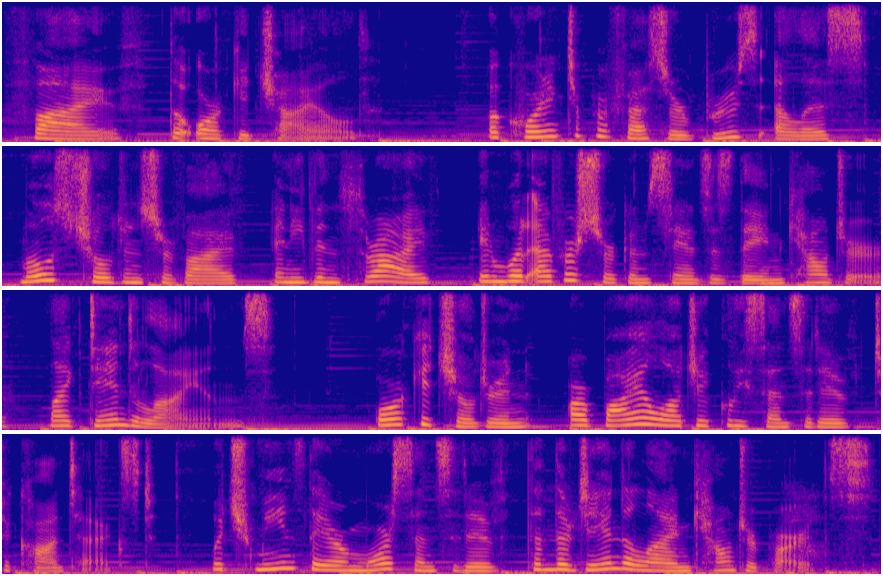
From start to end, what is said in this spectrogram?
5. The Orchid Child According to Professor Bruce Ellis, most children survive and even thrive in whatever circumstances they encounter, like dandelions. Orchid children are biologically sensitive to context, which means they are more sensitive than their dandelion counterparts.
